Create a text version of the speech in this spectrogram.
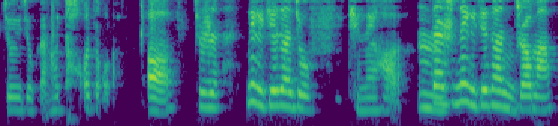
就就赶快逃走了，哦，就是那个阶段就挺内耗的。嗯但是那个阶段你知道吗？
